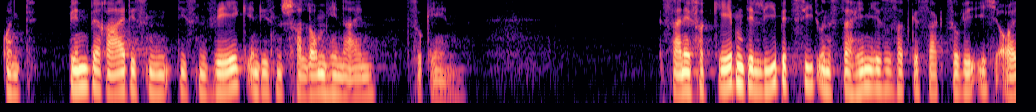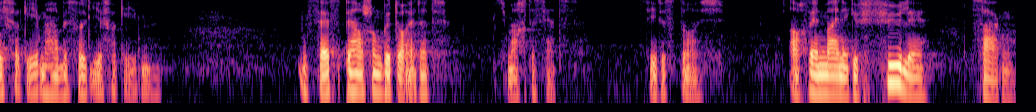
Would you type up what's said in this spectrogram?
und bin bereit, diesen, diesen Weg in diesen Shalom hineinzugehen. Seine vergebende Liebe zieht uns dahin. Jesus hat gesagt, so wie ich euch vergeben habe, sollt ihr vergeben. Und Selbstbeherrschung bedeutet, ich mache das jetzt, ziehe das durch. Auch wenn meine Gefühle sagen,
